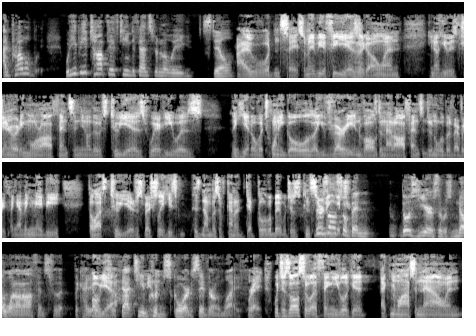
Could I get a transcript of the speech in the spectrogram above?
I'd probably, would he be a top 15 defenseman in the league still? I wouldn't say so. Maybe a few years ago when, you know, he was generating more offense and, you know, there was two years where he was, I think he had over 20 goals. Like he was very involved in that offense and doing a little bit of everything. I think maybe the last two years, especially he's, his numbers have kind of dipped a little bit, which is concerning. There's also which, been those years there was no one on offense for the, the Coyotes. Oh yeah, like, that team I mean, couldn't score to save their own life. Right, which is also a thing. You look at Ekman-Larsson now, and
